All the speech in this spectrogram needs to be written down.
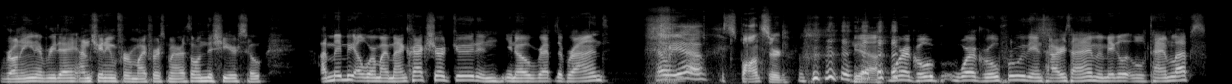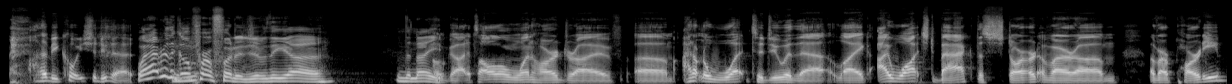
running every day. I'm training for my first marathon this year. So I, maybe I'll wear my Mindcrack shirt good and, you know, rep the brand. Hell yeah, sponsored. yeah. Wear a, Go, wear a GoPro the entire time and make a little time lapse. Oh, that'd be cool. You should do that. What happened to the Mhm. GoPro footage of the uh the night? Oh god, it's all on one hard drive. Um, I don't know what to do with that. Like I watched back the start of our um of our party,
